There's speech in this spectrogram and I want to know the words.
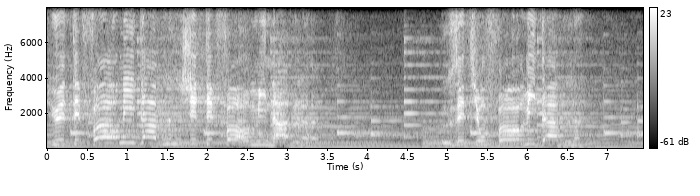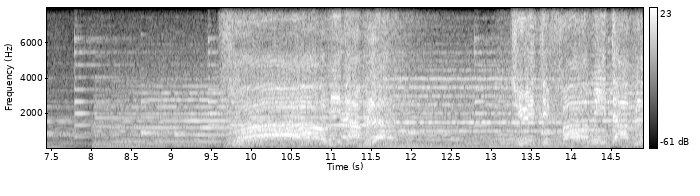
Tu étais formidable, j'étais formidable. Nous étions formidables. Formidable. Tu étais formidable,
